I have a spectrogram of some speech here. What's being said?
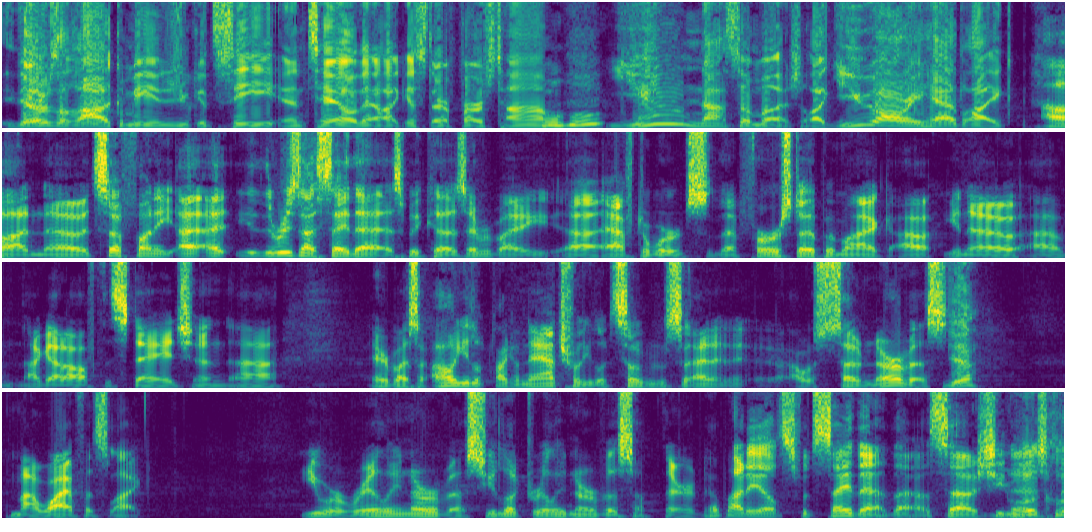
there's a lot of comedians you could see and tell that like it's their first time. Mhm. You not so much. Like you already had like Oh, I know. It's so funny. I, I the reason I say that is because everybody uh, afterwards, that first open mic, I, you know, um, I got off the stage and uh, everybody's like, "Oh, you look like a natural. You look so." so I, I was so nervous. yeah. My wife was like, "You were really nervous. You looked really nervous up there." Nobody else would say that though, so she you were knows me.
